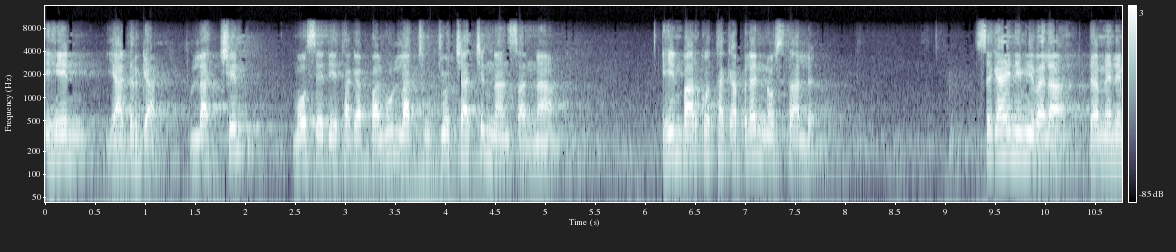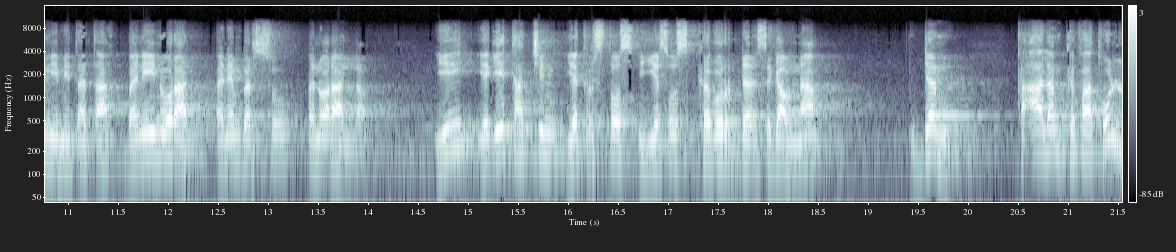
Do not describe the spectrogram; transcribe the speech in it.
ይሄን ያድርጋል። ሁላችን መውሰድ የተገባን ሁላችን እጆቻችን እናንሳና ይህን ባርኮት ተቀብለን እንወስዳለን። ሥጋዬን የሚበላ ደምንም የሚጠጣ በእኔ ይኖራል፣ እኔም በእርሱ እኖራለሁ። ይህ የጌታችን የክርስቶስ ኢየሱስ ክቡር ሥጋውና ደሙ ከዓለም ክፋት ሁሉ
